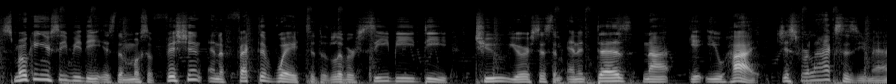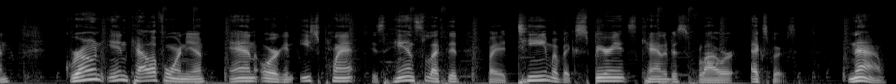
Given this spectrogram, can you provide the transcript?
Smoking your CBD is the most efficient and effective way to deliver CBD to your system, and it does not get you high. It just relaxes you, man. Grown in California and Oregon, each plant is hand selected by a team of experienced cannabis flower experts. Now,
